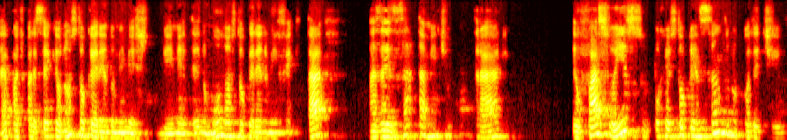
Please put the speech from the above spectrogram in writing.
né? pode parecer que eu não estou querendo me, me meter no mundo, não estou querendo me infectar, mas é exatamente o contrário. Eu faço isso porque eu estou pensando no coletivo.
